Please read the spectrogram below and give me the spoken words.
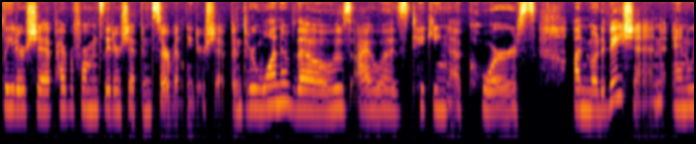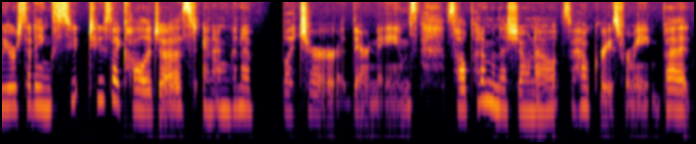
leadership, high performance leadership, and servant leadership. And through one of those, I was taking a course on motivation. And we were studying two psychologists, and I'm going to butcher their names. So I'll put them in the show notes. So have grace for me. But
